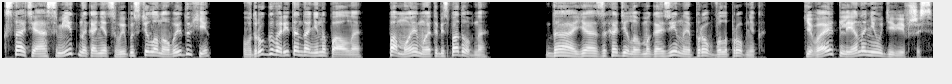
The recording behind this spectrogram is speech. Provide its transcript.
Кстати, а Смит наконец выпустила новые духи. Вдруг говорит Антонина Павловна. По-моему, это бесподобно. Да, я заходила в магазин и пробовала пробник. Кивает Лена, не удивившись.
